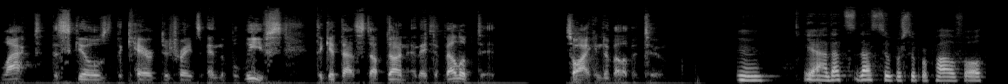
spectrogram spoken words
lacked the skills, the character traits, and the beliefs to get that stuff done, and they developed it. So I can develop it too. Mm. Yeah, that's that's super super powerful.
